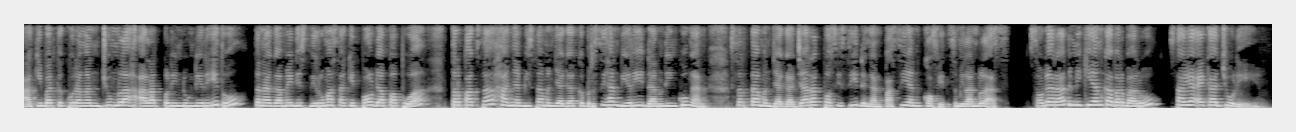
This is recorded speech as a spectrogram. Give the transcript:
Akibat kekurangan jumlah alat pelindung diri itu, tenaga medis di Rumah Sakit Polda Papua terpaksa hanya bisa menjaga kebersihan diri dan lingkungan, serta menjaga jarak posisi dengan pasien COVID-19. Saudara, demikian kabar baru. Saya Eka Juli.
